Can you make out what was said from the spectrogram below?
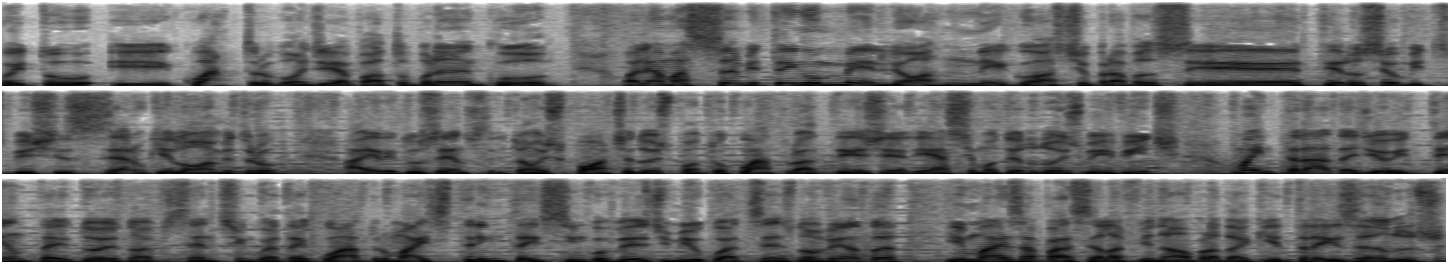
8 e 4, bom dia, Pato Branco. Olha, a Massami tem o melhor negócio para você ter o seu Mitsubishi zero quilômetro. A L200 Triton Sport 2.4 AT GLS modelo 2020, uma entrada de 82,954 mais 35 vezes de 1.490 e mais a parcela final para daqui três anos.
